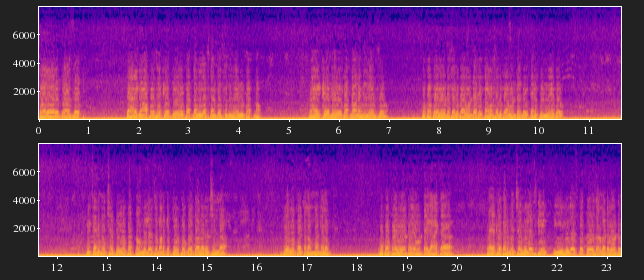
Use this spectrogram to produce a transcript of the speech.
పోలవరం ప్రాజెక్ట్ దానికి ఆపోజిట్లో దేవీపట్నం విలేజ్ కనిపిస్తుంది దేవీపట్నం. రైట్లో దేవీపట్నం అనే విలేజ్ ఒకప్పుడు రోడ్డు సదుపాయం ఉండేది టవర్ సదుపాయం ఉండేది కనిపి లేదు. మీకు కనిపించే దేవీపట్నం విలేజ్ మనకి తూర్పుగోదావరి జిల్లా దేవీపట్నం మండలం. ఒకప్పుడు రోడ్డు ఉంటే గనక రైట్లో కనిపించే విలేజ్కి ఈ విలేజ్తో క్లోజ్ అనమాట రోడ్డు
